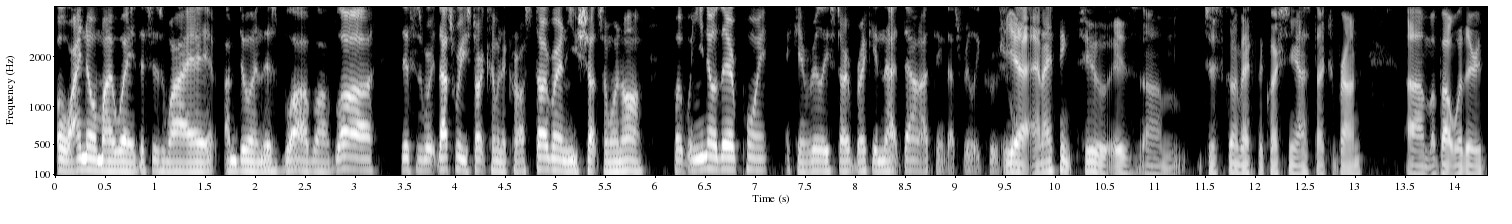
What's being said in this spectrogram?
oh, I know my way. This is why I'm doing this. Blah blah blah. This is where that's where you start coming across stubborn and you shut someone off. But when you know their point it can really start breaking that down, I think that's really crucial. Yeah, and I think too is um, just going back to the question you asked, Dr. Brown, um, about whether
